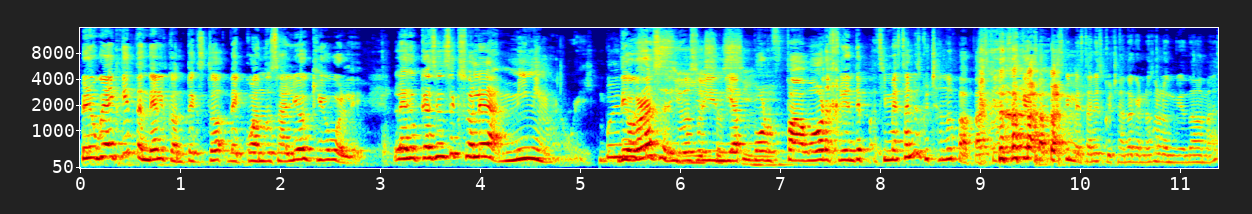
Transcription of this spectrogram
Pero, güey, hay que entender el contexto de cuando salió Cubole. La educación sexual era mínima, güey. Bueno, Digo, gracias a Dios, hoy en día, sí. por favor, gente, si me están escuchando papás, que hay papás que me están escuchando, que no son los míos nada más.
